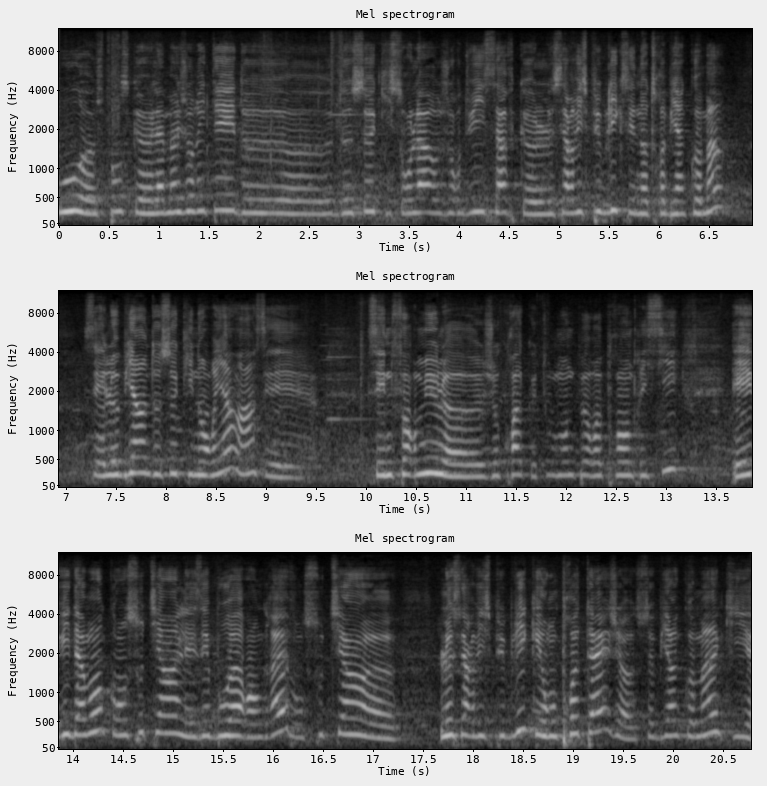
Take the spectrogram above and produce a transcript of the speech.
où euh, je pense que la majorité de, euh, de ceux qui sont là aujourd'hui savent que le service public c'est notre bien commun, c'est le bien de ceux qui n'ont rien, hein, c'est une formule je crois que tout le monde peut reprendre ici. Et évidemment quand on soutient les éboueurs en grève, on soutient le service public et on protège ce bien commun qui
